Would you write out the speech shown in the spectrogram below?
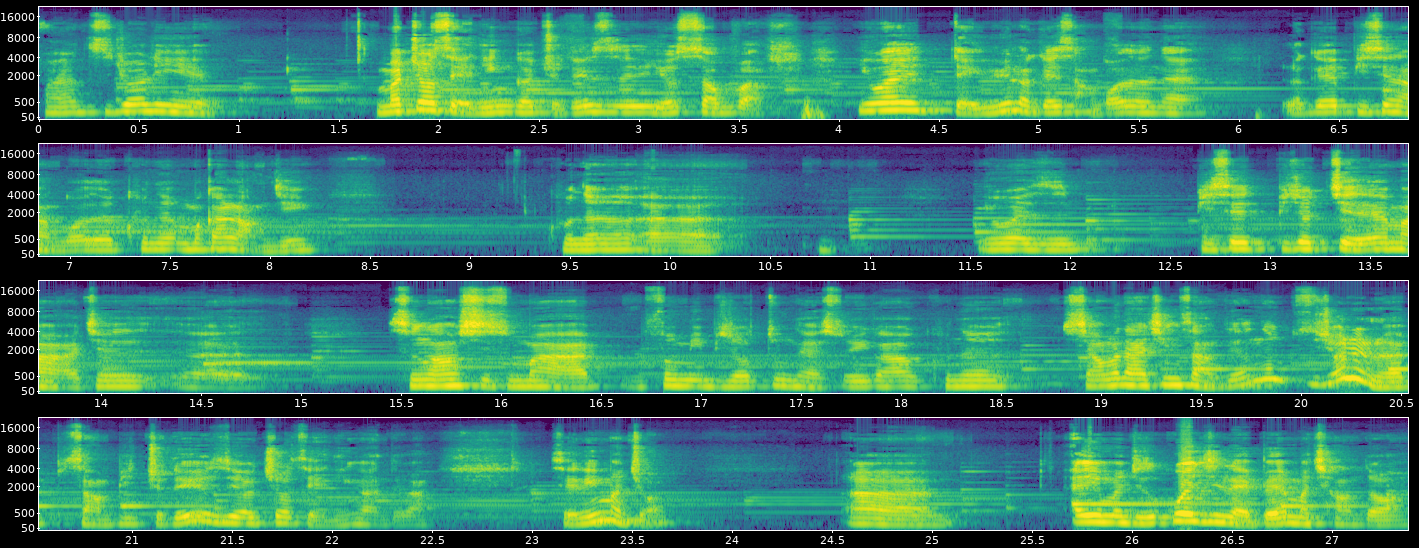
好像主教练。没叫暂停，搿绝对是有失误个，因为队员辣盖场高头呢，辣盖比赛场高头可能没介冷静，可能呃，因为是比赛比较激烈嘛，而且呃，肾上腺素嘛也分泌比较多呢，所以讲可能想勿大清爽。但侬主教练辣场边绝对是要叫暂停个，对伐？暂停没叫，呃，还有么就是关键篮板没抢到。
